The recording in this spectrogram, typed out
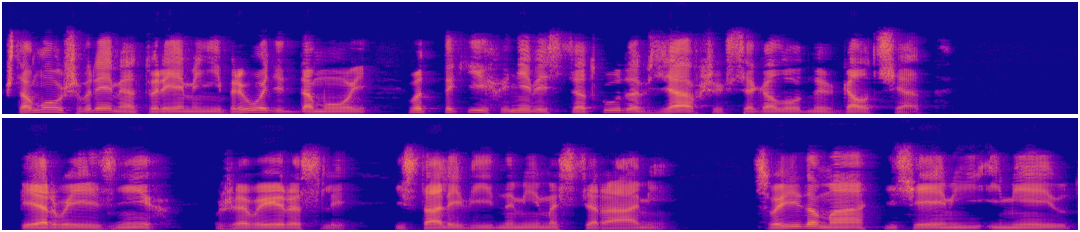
что муж время от времени приводит домой вот таких невесть откуда взявшихся голодных голчат. Первые из них уже выросли и стали видными мастерами. Свои дома и семьи имеют.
